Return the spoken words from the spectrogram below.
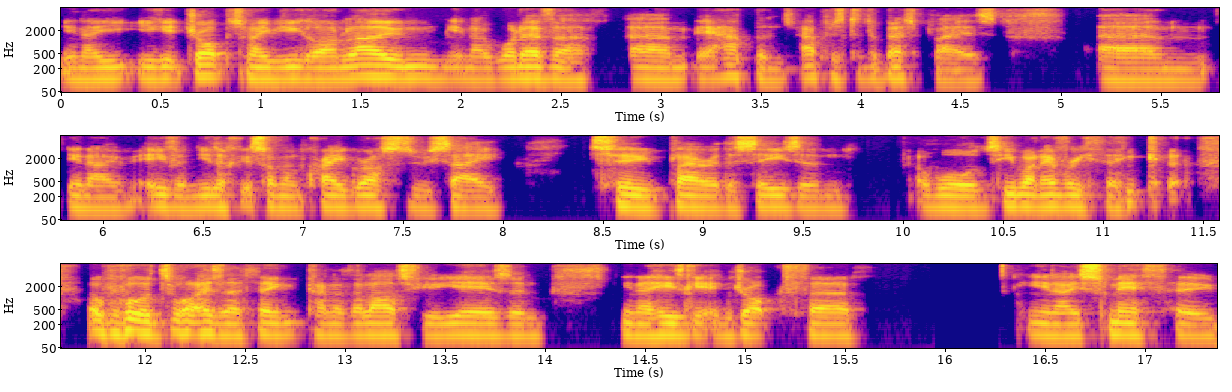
you know you, you get dropped. Maybe you go on loan. You know whatever. Um, it happens. It happens to the best players. Um, you know, even you look at someone Craig Ross, as we say, two Player of the Season awards. He won everything awards wise, I think, kind of the last few years, and you know he's getting dropped for you know Smith, who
